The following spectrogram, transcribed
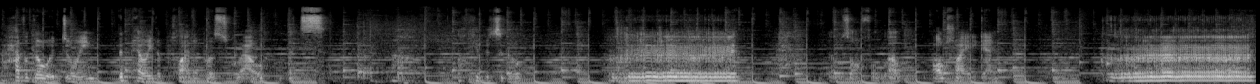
have a go at doing the Perry the Platypus growl. Let's... I'll give it a go. That was awful. I'll, I'll try it again.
